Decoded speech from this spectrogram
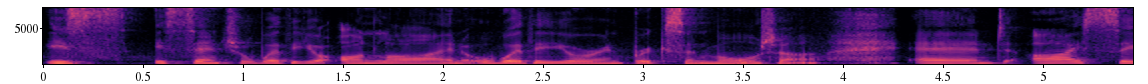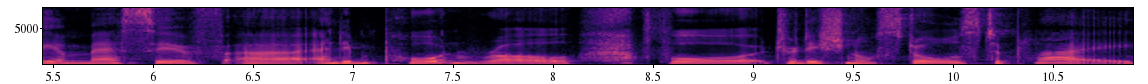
is essential whether you're online or whether you're in bricks and mortar. And I see a massive uh, and important role for traditional stores to play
